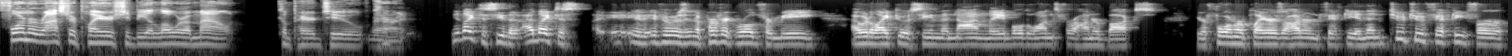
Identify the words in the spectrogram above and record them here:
former roster players should be a lower amount compared to Yeah. current. You'd like to see the. I'd like to. If, if it was in a perfect world for me, I would like to have seen the non-labeled ones for hundred bucks. Your former players 150, and then two 250 for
